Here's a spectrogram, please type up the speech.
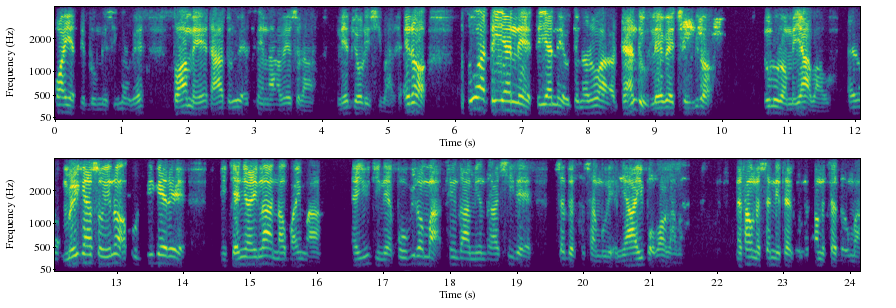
quiet diplomacy နဲ့ပဲသွားမယ်ဒါကသူတို့ရဲ့အစဉ်လာပဲဆိုတာအမြဲပြောလို့ရှိပါတယ်။အဲ့တော့အစိုးရတရက်နဲ့တရက်နဲ့ကိုကျွန်တော်တို့ကဒန်းတူ level ချိန်ပြီးတော့လုပ်လို့တော့မရပါဘူး။အဲ့တော့ American ဆိုရင်တော့အခုပြီးခဲ့တဲ့ဒီ January လနောက်ပိုင်းမှာ UNG နဲ့ပို့ပြီးတော့မှစင်သာမြင်သာရှိတဲ့ဆက်သွယ်ဆက်ဆံမှုတွေအများကြီးပေါ်ပေါက်လာပါ2022ထက်ကို2023မှာ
